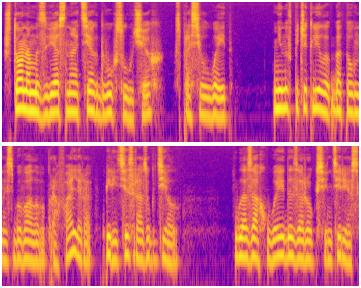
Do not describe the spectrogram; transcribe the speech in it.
«Что нам известно о тех двух случаях?» — спросил Уэйд. Нину впечатлила готовность бывалого профайлера перейти сразу к делу. В глазах Уэйда зажегся интерес,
